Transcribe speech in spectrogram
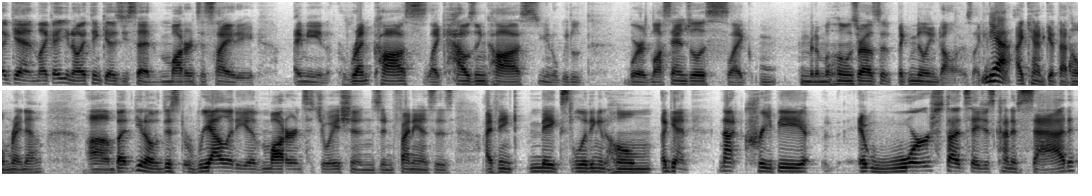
again, like you know, I think as you said, modern society. I mean, rent costs, like housing costs. You know, we we're in Los Angeles, like minimum homes are like a million dollars. Like, yeah, I can't get that home right now. Um, but you know, just reality of modern situations and finances, I think makes living at home again not creepy. At worst, I'd say just kind of sad.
